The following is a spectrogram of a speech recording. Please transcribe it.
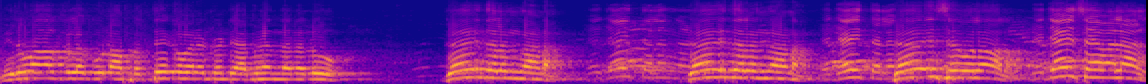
నిర్వాహకులకు నా ప్రత్యేకమైనటువంటి అభినందనలు. జై తెలంగాణ. జై తెలంగాణ. జై తెలంగాణ. జై జై తెలంగాణ. జై సేవలాల్. జై సేవలాల్.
